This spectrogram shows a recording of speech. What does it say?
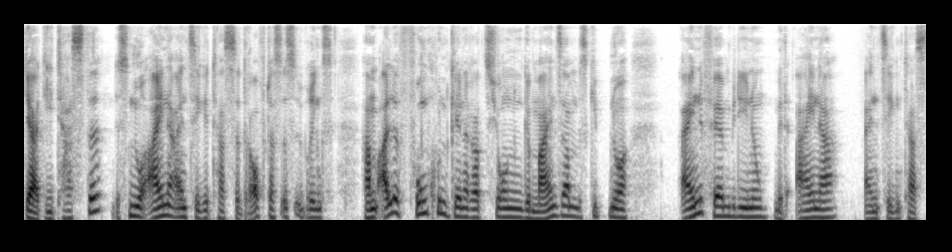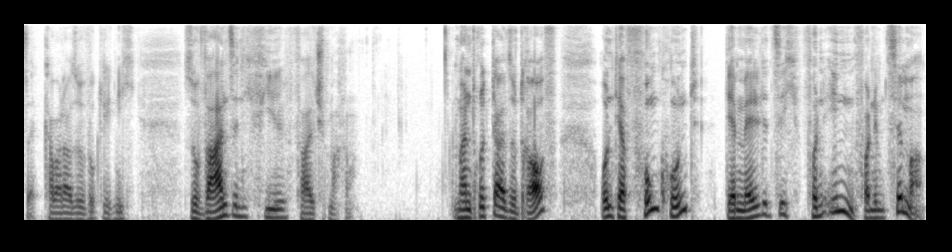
ja, die Taste. Ist nur eine einzige Taste drauf. Das ist übrigens, haben alle Funkhund-Generationen gemeinsam. Es gibt nur eine Fernbedienung mit einer einzigen Taste. Kann man also wirklich nicht so wahnsinnig viel falsch machen. Man drückt also drauf und der Funkhund der meldet sich von innen, von dem Zimmer.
